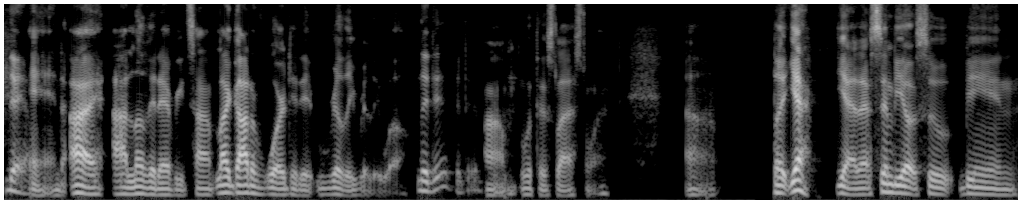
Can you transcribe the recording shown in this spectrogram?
Yeah. And i i love it every time like god of war did it really really well they did they did. um with this last one uh, but yeah yeah that symbiote suit being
